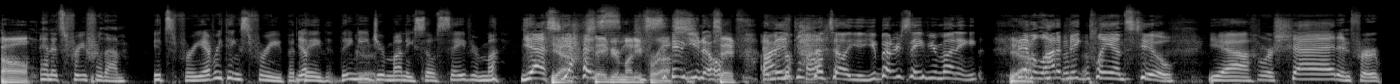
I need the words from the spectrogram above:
Oh, and it's free for them. It's free. Everything's free, but Yep. they they need your money. So save your money. Yes, Yeah, yes. save your money for us. You know, Save. And I'm, they've got- I'll tell you, you better save your money. They have a lot of big plans too Yeah. for shed and for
